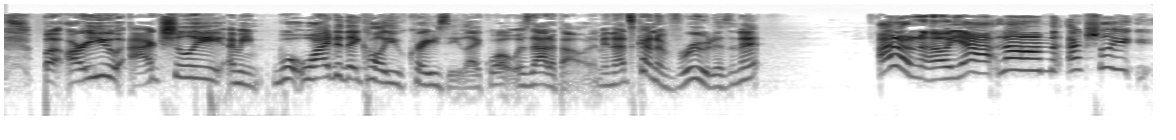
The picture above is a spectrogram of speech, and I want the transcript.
But are you actually, I mean, wh- why did they call you crazy? Like, what was that about? I mean, that's kind of rude, isn't it? I don't know. Yeah. No, um, actually,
